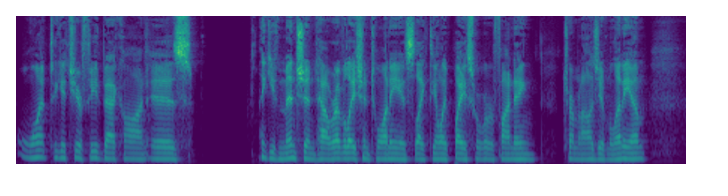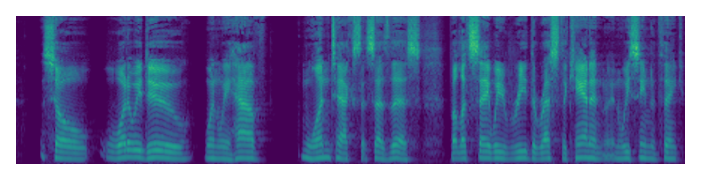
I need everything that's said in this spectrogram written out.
want to get your feedback on is I think you've mentioned how Revelation 20 is like the only place where we're finding terminology of millennium. So, what do we do when we have one text that says this, but let's say we read the rest of the canon and we seem to think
